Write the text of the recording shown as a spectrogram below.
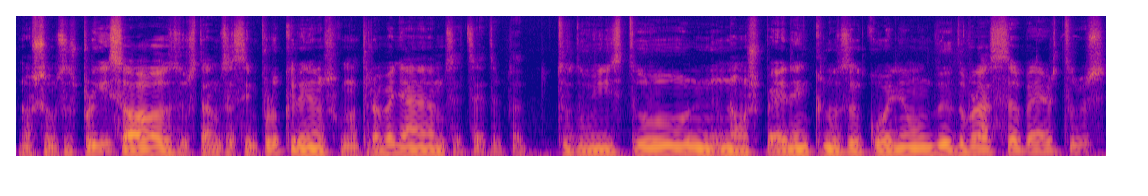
Nós somos os preguiçosos, estamos assim porque queremos, não trabalhamos, etc. Portanto, tudo isto não esperem que nos acolham de, de braços abertos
